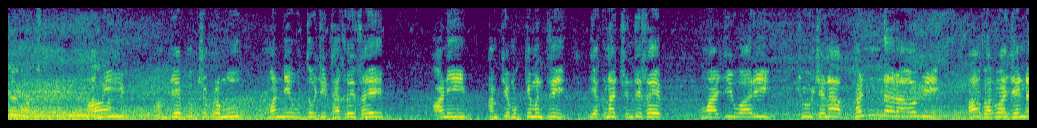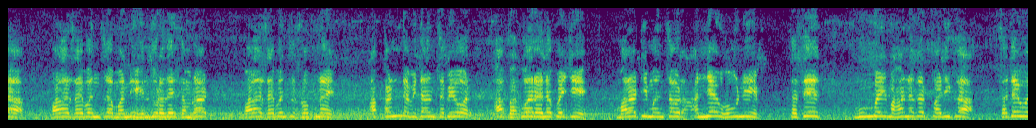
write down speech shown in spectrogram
जय महाराष्ट्र. आम्ही आमचे पक्षप्रमुख माननीय उद्धवजी ठाकरे साहेब आणि आमचे मुख्यमंत्री एकनाथ शिंदे साहेब माझी वारी शिवसेना अखंड राहावी हा भगवा झेंडा बाळासाहेबांचं माननीय हिंदू हृदय सम्राट बाळासाहेबांचं स्वप्न आहे. अखंड विधानसभेवर हा भगवा राहिला पाहिजे. मराठी माणसावर अन्याय होऊ नये. तसेच मुंबई महानगरपालिका सदैव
